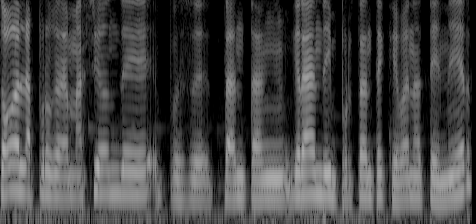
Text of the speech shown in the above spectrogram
toda la programación de pues eh, tan tan grande importante que van a tener.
